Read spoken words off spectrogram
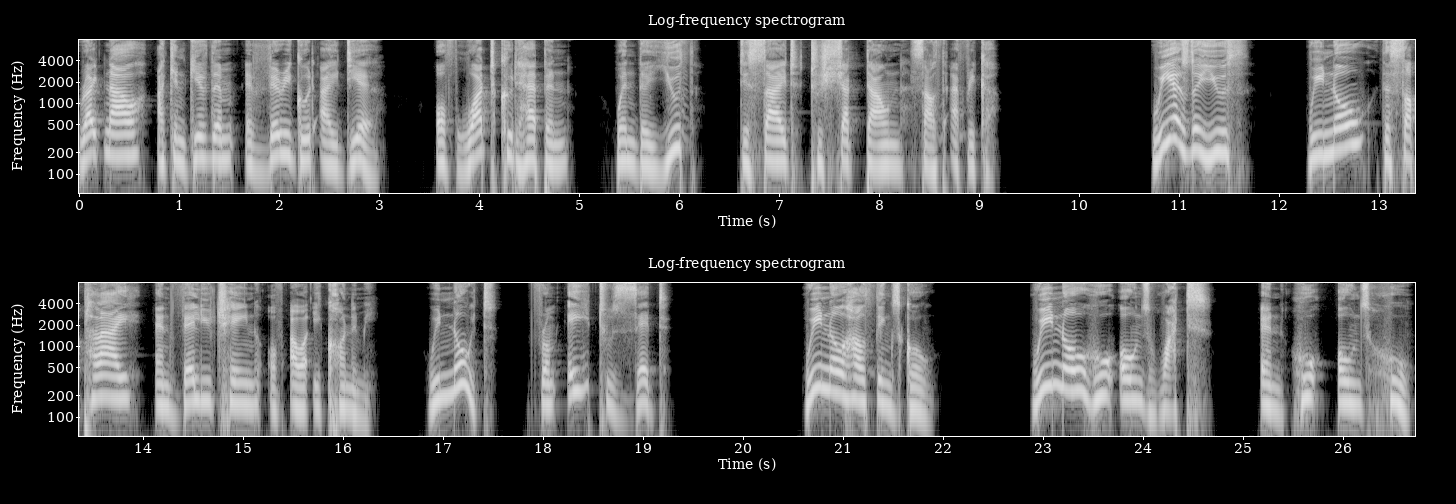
Right now, I can give them a very good idea of what could happen when the youth decide to shut down South Africa. We as the youth, we know the supply and value chain of our economy. We know it from A to Z. We know how things go. We know who owns what and who owns who.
